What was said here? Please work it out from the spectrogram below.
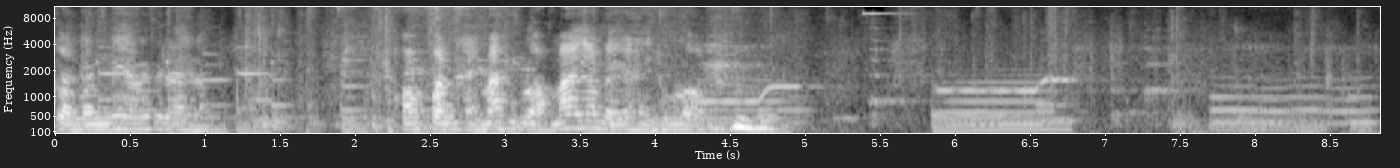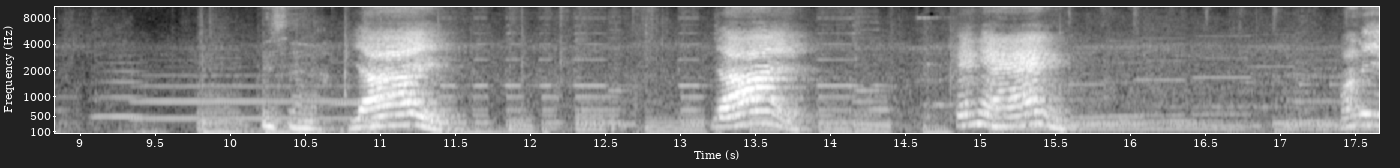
ก่อนวันแม่ไม่เป็นไรหรอกของฟันไห่มาทุกรอบมากย่ำใดก็ไห่ทุกรอบไม่ใช่ละยาย ยายแค่แหง มานี่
